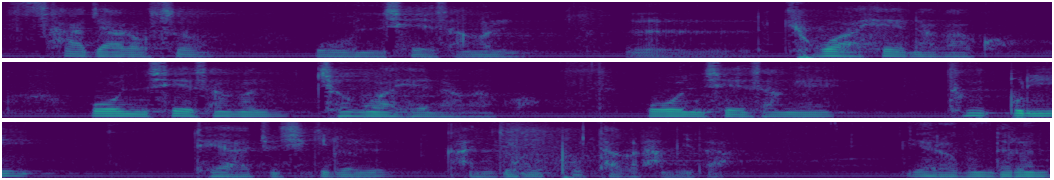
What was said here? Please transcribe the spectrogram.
사자로서 온 세상을 어, 교화해 나가고 온 세상을 정화해 나가고 온 세상에 등불이 되어 주시기를 간절히 부탁을 합니다. 여러분들은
